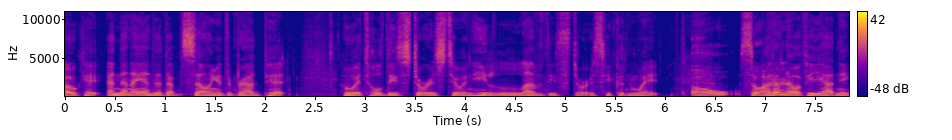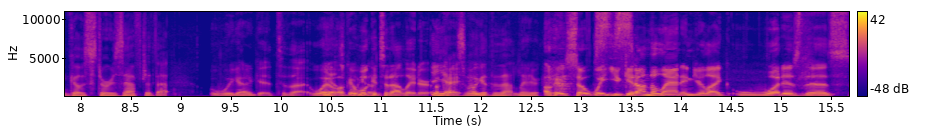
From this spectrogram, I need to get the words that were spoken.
Okay. And then I ended up selling it to Brad Pitt, who I told these stories to, and he loved these stories. He couldn't wait. Oh, So I don't know if he had any ghost stories after that. We got to get to that. Well, Yes, okay, we'll we'll get- to that later. Okay. Yes, we'll get to that later. Okay, so wait, you get on the land and you're like, "What is this?"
